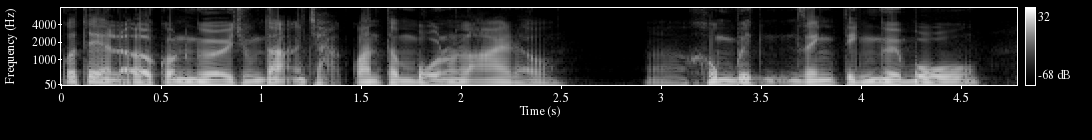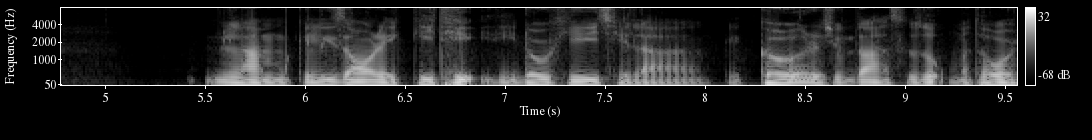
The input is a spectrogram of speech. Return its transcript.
có thể là ở con người chúng ta cũng chả quan tâm bố nó là ai đâu. À, không biết danh tính người bố làm cái lý do để kỳ thị thì đôi khi chỉ là cái cớ để chúng ta sử dụng mà thôi.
